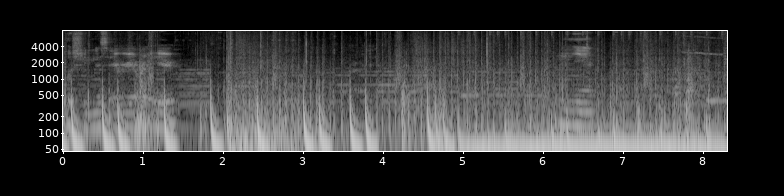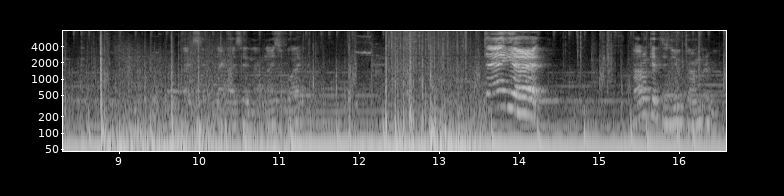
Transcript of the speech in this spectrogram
pushing this area right here. Flank. Dang it! If I don't get this nuke, I'm gonna be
